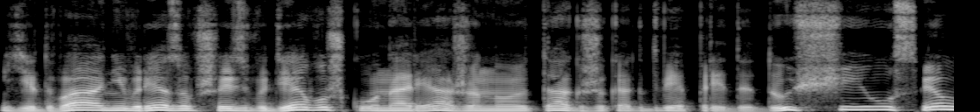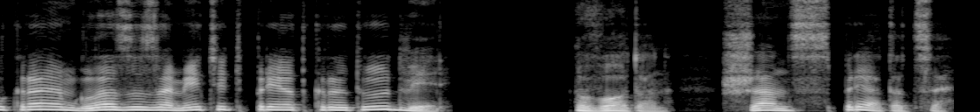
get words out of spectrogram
Едва не врезавшись в девушку, наряженную так же, как две предыдущие, успел краем глаза заметить приоткрытую дверь. Вот он, шанс спрятаться.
